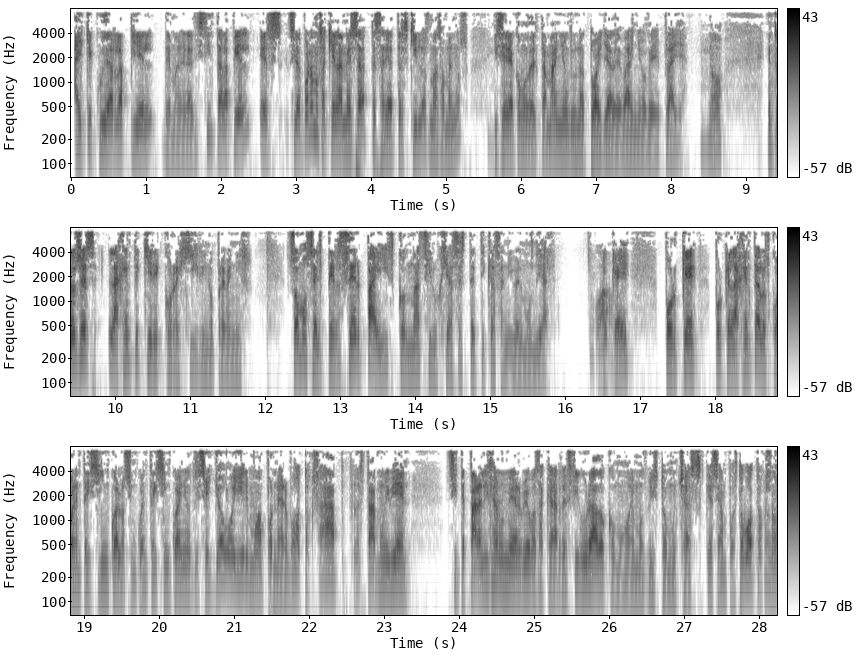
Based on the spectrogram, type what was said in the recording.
hay que cuidar la piel de manera distinta. La piel es, si la ponemos aquí en la mesa, pesaría 3 kilos más o menos y sería como del tamaño de una toalla de baño de playa, ¿no? Entonces, la gente quiere corregir y no prevenir. Somos el tercer país con más cirugías estéticas a nivel mundial. Wow. ¿Ok? ¿Por qué? Porque la gente a los 45, a los 55 años dice, yo voy a ir y me voy a poner Botox. Ah, pues está muy bien. Si te paralizan un nervio vas a quedar desfigurado, como hemos visto muchas que se han puesto Botox, ¿no?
